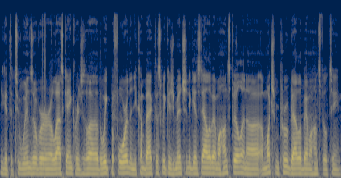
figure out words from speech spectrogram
You get the two wins over Alaska Anchorage uh, the week before, then you come back this week, as you mentioned, against Alabama Huntsville and uh, a much improved Alabama Huntsville team.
